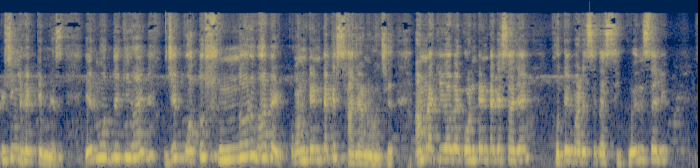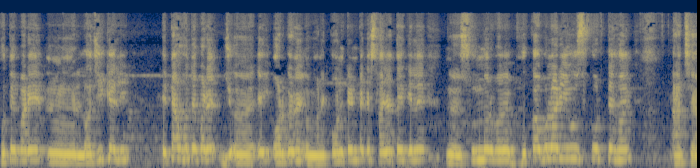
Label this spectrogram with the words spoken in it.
টিচিং এফেক্টিভনেস এর মধ্যে কি হয় যে কত সুন্দরভাবে কন্টেন্টটাকে সাজানো আছে। আমরা কীভাবে কন্টেন্টটাকে সাজাই? হতে পারে সেটা সিকুয়েন্সিয়ালি হতে পারে লজিক্যালি এটাও হতে পারে এই অর্গানাই মানে কন্টেন্টটাকে সাজাতে গেলে সুন্দরভাবে ভোকাবুলার ইউজ করতে হয়। আচ্ছা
